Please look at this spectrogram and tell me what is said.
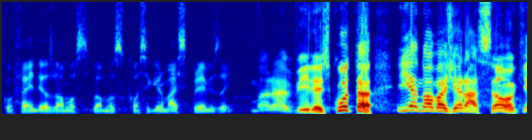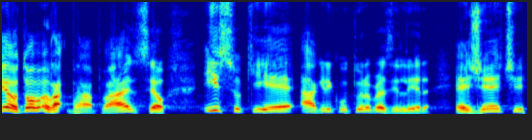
Com fé em Deus, vamos, vamos conseguir mais prêmios aí. Maravilha. Escuta, e a nova geração aqui? Eu tô, rapaz do céu, isso que é a agricultura brasileira. É gente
